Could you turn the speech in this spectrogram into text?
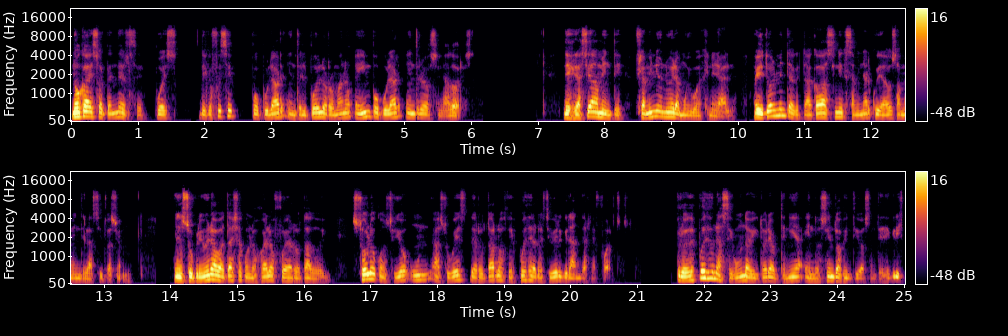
No cabe sorprenderse, pues, de que fuese popular entre el pueblo romano e impopular entre los senadores. Desgraciadamente, Flaminio no era muy buen general. Habitualmente atacaba sin examinar cuidadosamente la situación. En su primera batalla con los galos fue derrotado y solo consiguió un, a su vez derrotarlos después de recibir grandes refuerzos. Pero después de una segunda victoria obtenida en 222 a.C.,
